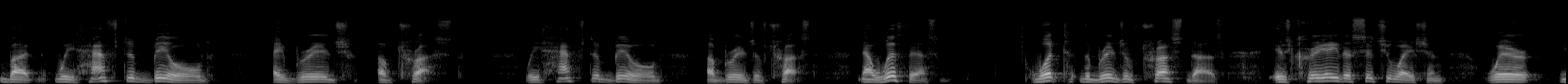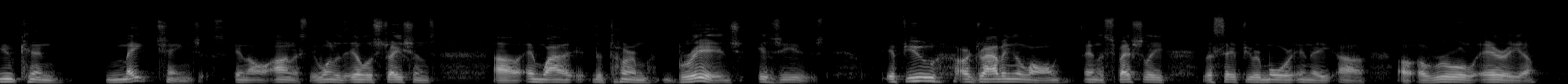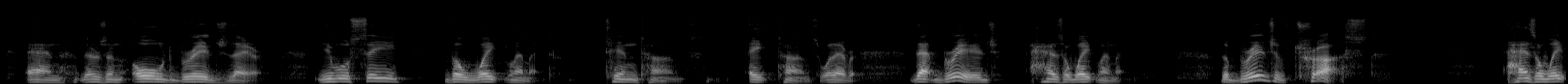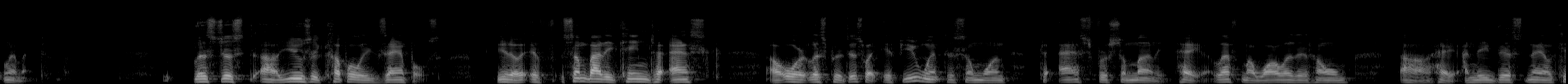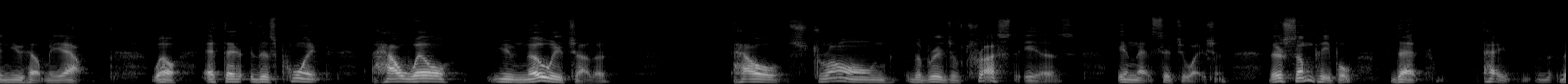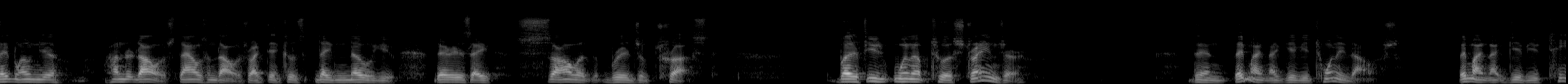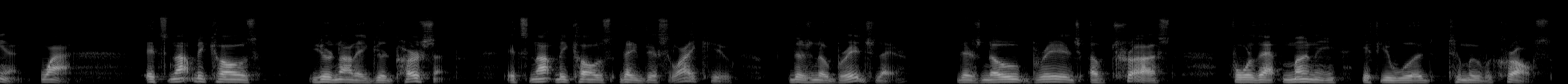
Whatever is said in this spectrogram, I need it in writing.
but we have to build a bridge of trust. We have to build a bridge of trust. Now, with this, what the bridge of trust does is create a situation where you can make changes, in all honesty. One of the illustrations uh, and why the term bridge is used. If you are driving along, and especially, let's say, if you're more in a, uh, a, rural area, and there's an old bridge there, you will see the weight limit 10 tons, 8 tons, whatever. That bridge has a weight limit. The bridge of trust has a weight limit. Let's just uh, use a couple examples. You know, if somebody came to ask, or let's put it this way if you went to someone to ask for some money, hey, I left my wallet at home, uh, hey, I need this now, can you help me out? Well, at the, this point, how well you know each other, how strong the bridge of trust is in that situation. There's some people that, hey, they'd loan you $100, $1,000 right then because they know you. There is a solid bridge of trust. But if you went up to a stranger, then they might not give you $20. They might not give you 10. Why? It's not because you're not a good person. It's not because they dislike you. There's no bridge there. There's no bridge of trust for that money, if you would, to move across.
